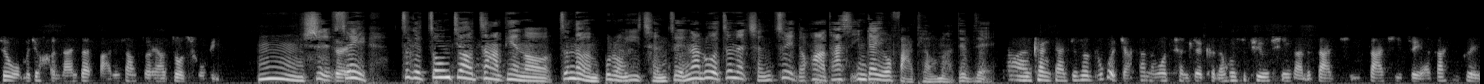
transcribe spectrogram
所以我们就很难在法律上说要做处理。嗯，是，所以这个宗教诈骗哦，真的很不容易沉罪。那如果真的沉罪的话，它是应该有法条嘛，对不对？当然看看，就是说如果假设能够沉罪，可能会是譬如刑法的诈欺、诈欺罪啊，诈欺罪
